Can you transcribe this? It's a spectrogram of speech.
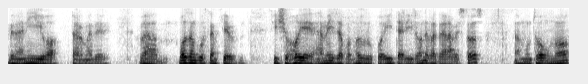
به معنی یا در آمده. و بازم گفتم که ریشه های همه زبان های اروپایی در ایران و در عوستاست و منتها اونا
